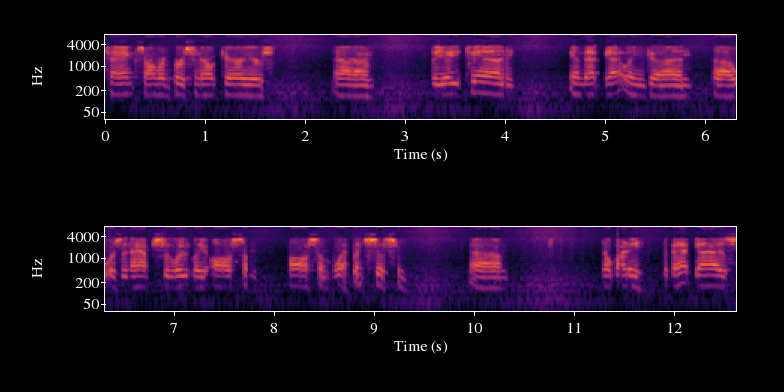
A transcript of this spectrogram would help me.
tanks, armored personnel carriers. Uh, the A-10 and that Gatling gun uh, was an absolutely awesome, awesome weapon system. Um, nobody, the bad guys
